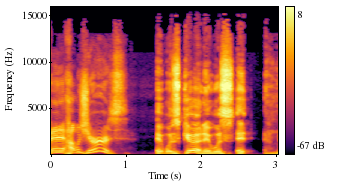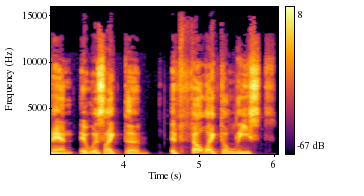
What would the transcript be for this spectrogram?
How was yours? It was good. It was, it, man, it was like the, it felt like the least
